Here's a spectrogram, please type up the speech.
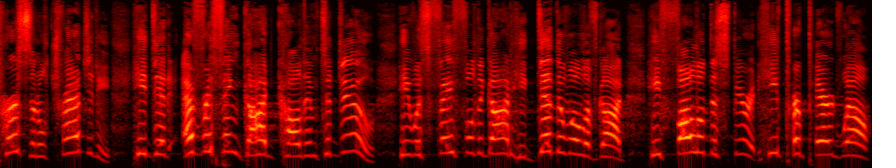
personal tragedy. He did everything God called him to do. He was faithful to God. He did the will of God. He followed the Spirit. He prepared well.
